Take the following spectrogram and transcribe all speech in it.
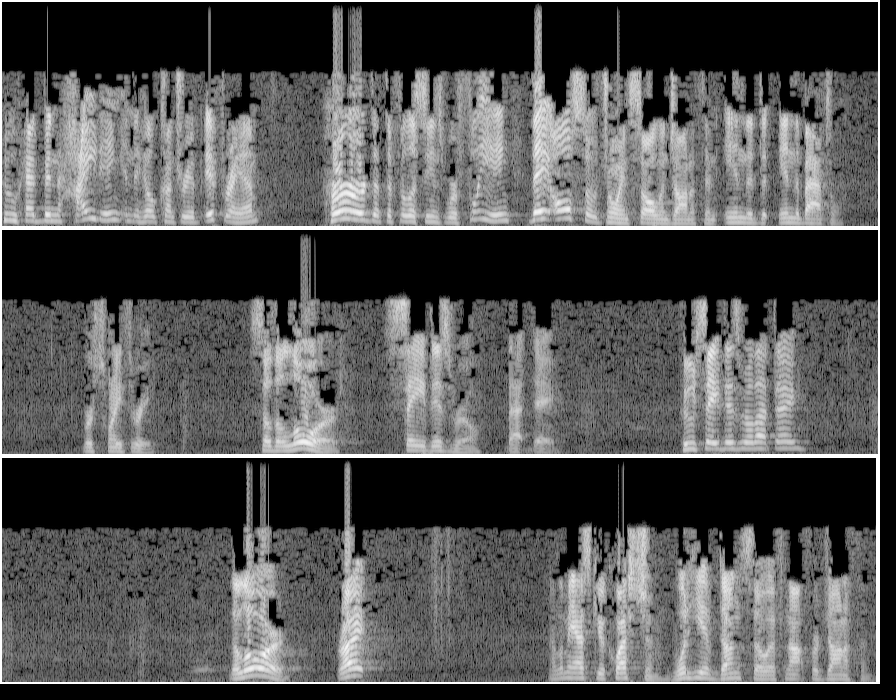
who had been hiding in the hill country of Ephraim heard that the Philistines were fleeing, they also joined Saul and Jonathan in the, in the battle. Verse 23. So the Lord saved Israel that day. Who saved Israel that day? The Lord, right? Now let me ask you a question. Would he have done so if not for Jonathan?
